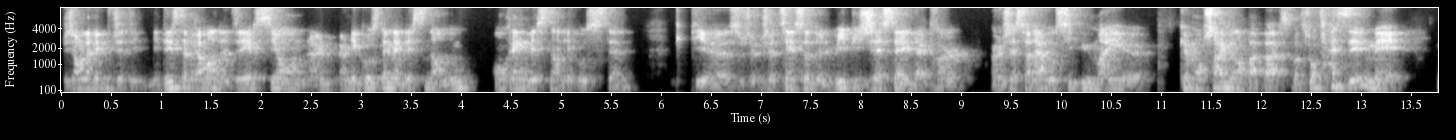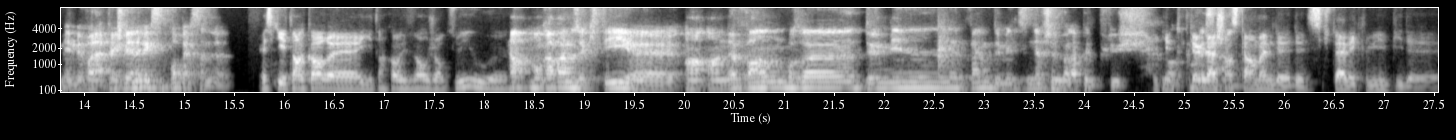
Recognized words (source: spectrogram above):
Puis on l'avait budgété. L'idée, c'était vraiment de dire si on un, écosystème investi dans nous, on réinvestit dans l'écosystème. Puis euh, je, tiens ça de lui, puis j'essaie d'être un, gestionnaire aussi humain euh, que mon cher grand-papa. C'est pas toujours facile, mais mais, voilà, fait je aller avec ces trois personnes-là. Est-ce qu'il est encore, euh, est encore vivant aujourd'hui? Ou... Euh? Non, mon grand-père nous a quittés euh, en, novembre 2020-2019, je ne me rappelle plus. tu as eu la chance quand même de, discuter avec lui puis de.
